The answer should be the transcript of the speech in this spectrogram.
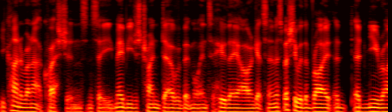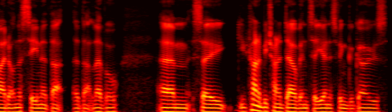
you kind of run out of questions, and so you, maybe you just try and delve a bit more into who they are and get to know them, especially with a ride a, a new rider on the scene at that at that level. Um, so you'd kind of be trying to delve into Jonas Vingegaard's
